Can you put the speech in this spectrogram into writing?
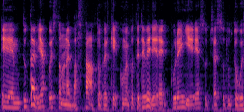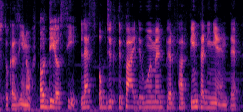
E tuttavia questo non è bastato perché come potete vedere pure ieri è successo tutto questo casino. Oddio sì let's objectify the women per far finta di niente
